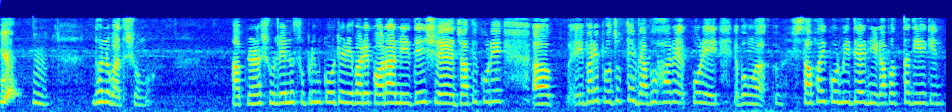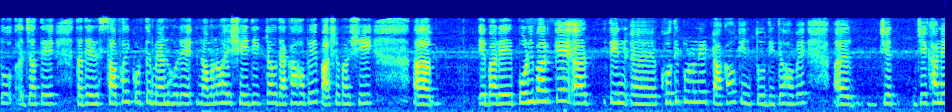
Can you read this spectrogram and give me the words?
দিয়া ধন্যবাদ সৌম্য। আপনারা শুনলেন সুপ্রিম কোর্টের এবারে করা নির্দেশ যাতে করে এবারে প্রযুক্তির ব্যবহার করে এবং সাফাই কর্মীদের নিরাপত্তা দিয়ে কিন্তু যাতে তাদের সাফাই করতে ম্যান হলে নামানো হয়, সেই দিকটাও দেখা হবে। পাশাপাশি এবারে পরিবারকে তিন ক্ষতিপূরণের টাকাও কিন্তু দিতে হবে যে- যেখানে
